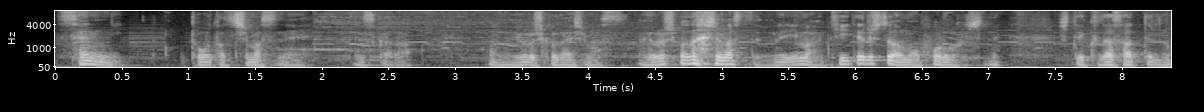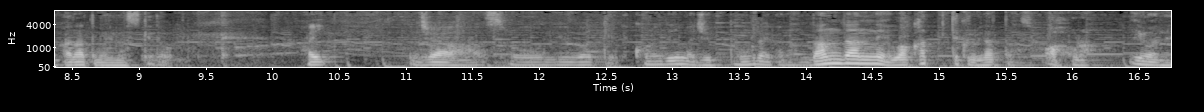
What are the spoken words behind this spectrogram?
1000に到達しますね。ですからあのよろしくお願いします。よろしくお願いしますってね今聞いてる人はもうフォローしてねしてくださってるのかなと思いますけど。はい。じゃあそういうわけでこれで今10分ぐらいかな。だんだんね分かってくるようになったんですよ。あほら。今ね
